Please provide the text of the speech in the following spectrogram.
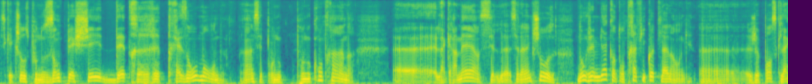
C'est quelque chose pour nous empêcher d'être présents au monde. Hein, c'est pour nous pour nous contraindre. Euh, la grammaire, c'est la même chose. Donc j'aime bien quand on traficote la langue. Euh, je pense que là,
